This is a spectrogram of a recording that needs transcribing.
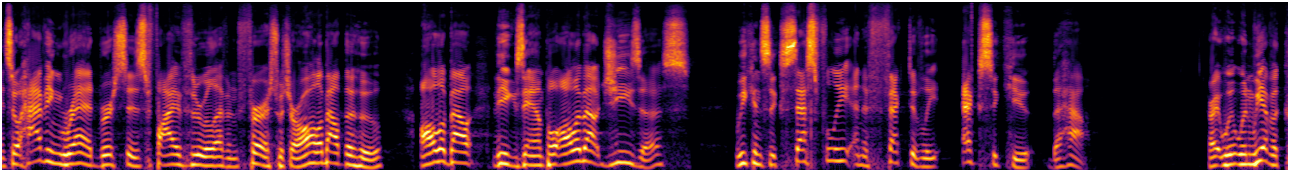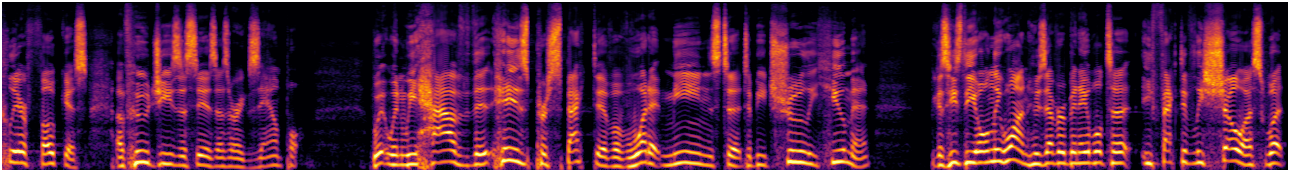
And so, having read verses 5 through 11 first, which are all about the who, all about the example, all about Jesus, we can successfully and effectively execute the how. Right? When, when we have a clear focus of who Jesus is as our example, when we have the, his perspective of what it means to, to be truly human, because he's the only one who's ever been able to effectively show us what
